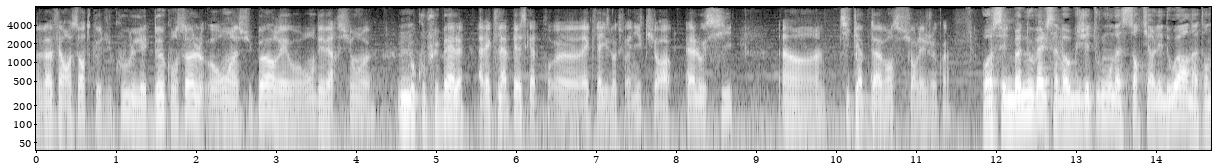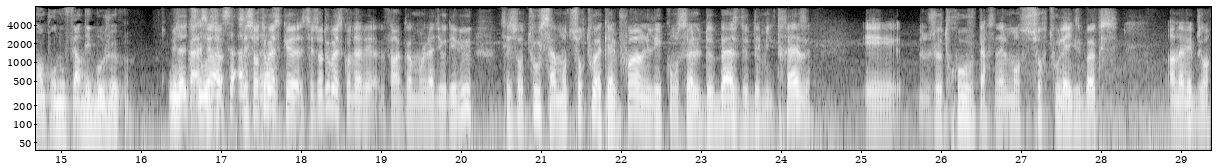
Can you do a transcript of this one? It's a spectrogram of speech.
va faire en sorte que du coup les deux consoles auront un support et auront des versions euh, mm. beaucoup plus belles avec la PS4 Pro, euh, avec la Xbox One X qui aura elle aussi un, petit gap d'avance sur les jeux quoi. Bon, c'est une bonne nouvelle, ça va obliger tout le monde à se sortir les doigts en attendant pour nous faire des beaux jeux. Quoi. Mais là, bah, c'est surtout parce que c'est surtout parce qu'on avait, enfin comme on l'a dit au début, c'est surtout ça montre surtout à quel point les consoles de base de 2013 et je trouve personnellement surtout la Xbox en avait besoin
